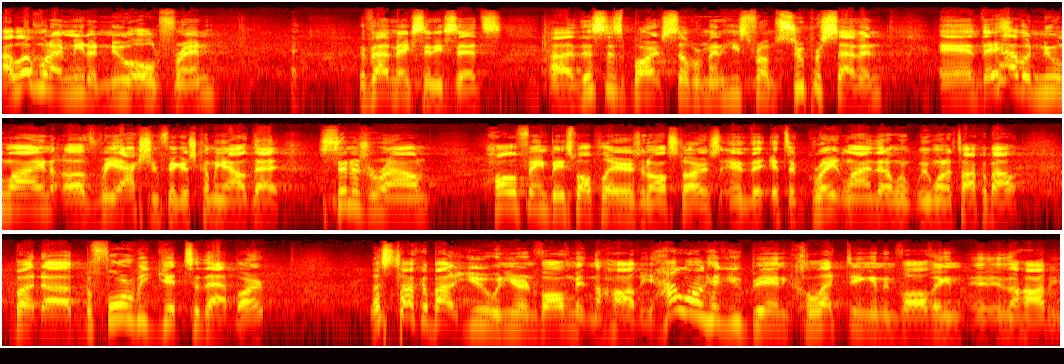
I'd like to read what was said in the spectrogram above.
I love when I meet a new old friend, if that makes any sense. Uh, this is Bart Silverman. He's from Super 7, and they have a new line of reaction figures coming out that centers around Hall of Fame baseball players and All Stars, and it's a great line that we want to talk about. But uh, before we get to that, Bart, let's talk about you and your involvement in the hobby. How long have you been collecting and involving in, in the hobby?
